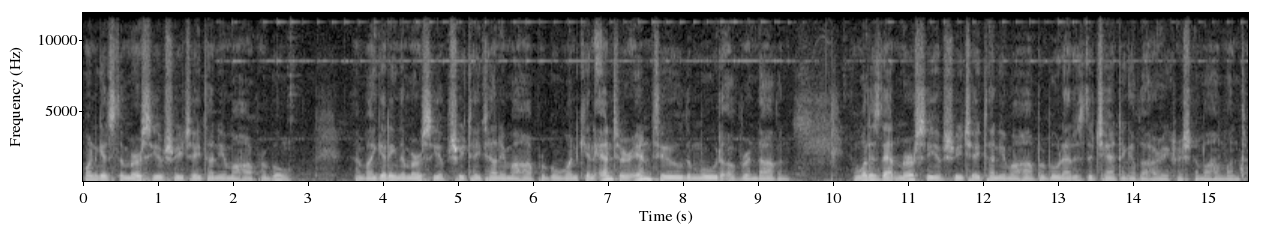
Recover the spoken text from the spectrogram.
one gets the mercy of Sri Chaitanya Mahaprabhu. And by getting the mercy of Sri Chaitanya Mahaprabhu, one can enter into the mood of Vrindavan. And what is that mercy of Sri Chaitanya Mahaprabhu? That is the chanting of the Hare Krishna Mahamantra.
